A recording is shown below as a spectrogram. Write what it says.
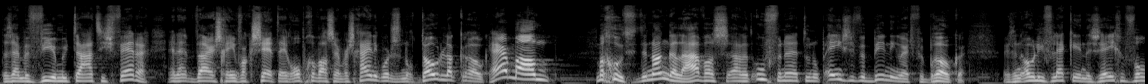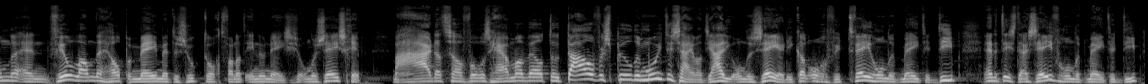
Dan zijn we vier mutaties verder. En daar is geen vaccin tegen opgewassen. En waarschijnlijk worden ze nog dodelijker ook. Herman! Maar goed, de Nangala was aan het oefenen toen opeens de verbinding werd verbroken. Er zijn olievlekken in de zee gevonden en veel landen helpen mee met de zoektocht van het Indonesische onderzeeschip. Maar dat zal volgens Herman wel totaal verspilde moeite zijn. Want ja, die onderzeeër die kan ongeveer 200 meter diep en het is daar 700 meter diep.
